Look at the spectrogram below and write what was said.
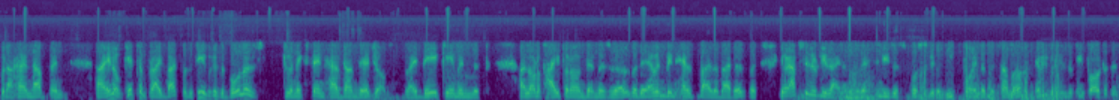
put our hand up and, uh, you know, get some pride back for the team because the bowlers, to an extent, have done their job, right? They came in with a lot of hype around them as well, but they haven't been helped by the batters. But you're absolutely right. I mean, the West Indies are supposed to be the weak point of the summer. Everybody is looking forward to this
